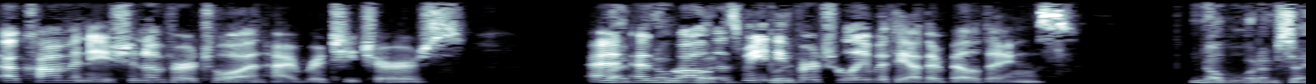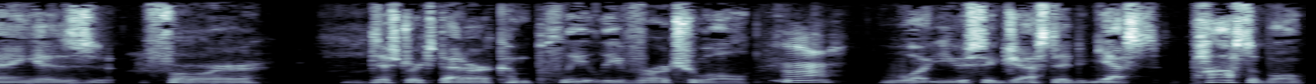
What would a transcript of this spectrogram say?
a combination of virtual and hybrid teachers, Right, as no, well but- as meeting but- virtually with the other buildings. No, but what I'm saying is for districts that are completely virtual, Mm. what you suggested, yes, possible,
